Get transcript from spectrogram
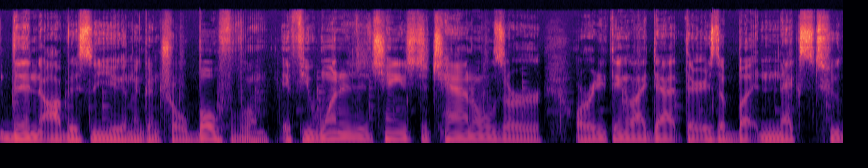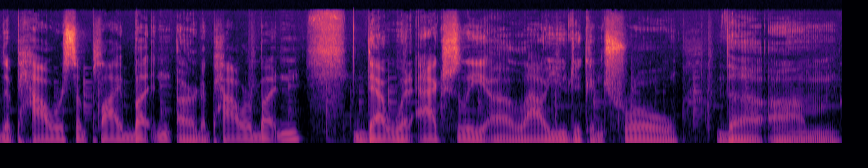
then obviously you're going to control both of them if you wanted to change the channels or or anything like that there is a button next to the power supply button or the power button that would actually uh, allow you to control the um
